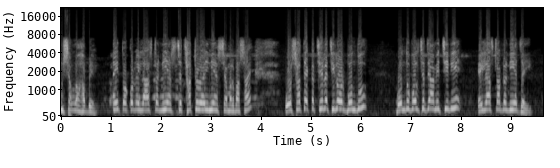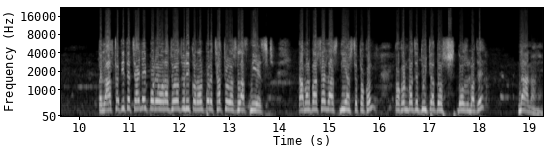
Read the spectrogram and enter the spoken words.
ইনশাল্লাহ হবে। এই তখন ওই লাশটা নিয়ে আসছে, ছাত্ররাই নিয়ে আসছে আমার বাসায়। ওর সাথে একটা ছেলে ছিল, ওর বন্ধু। বন্ধু বলছে যে, আমি চিনি, এই লাশটা আমরা নিয়ে যাই। তো লাশটা দিতে চাই নাই পরে ওরা জোরাজোরি করার পরে ছাত্ররা লাশ নিয়ে এসছে। তা আমার বাসায় লাশ নিয়ে আসছে তখন। তখন বাজে দুইটা দশ দশ বাজে। না না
